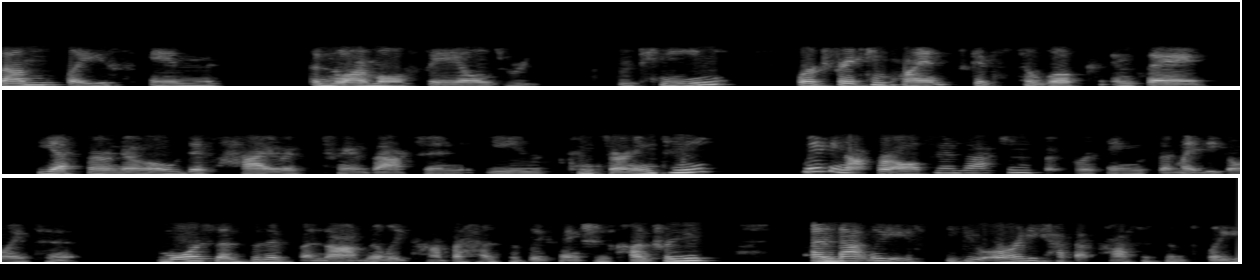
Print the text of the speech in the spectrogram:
someplace in the normal sales routine where trade compliance gets to look and say, yes or no, this high risk transaction is concerning to me. Maybe not for all transactions, but for things that might be going to more sensitive but not really comprehensively sanctioned countries. And that way, if, you already have that process in place,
